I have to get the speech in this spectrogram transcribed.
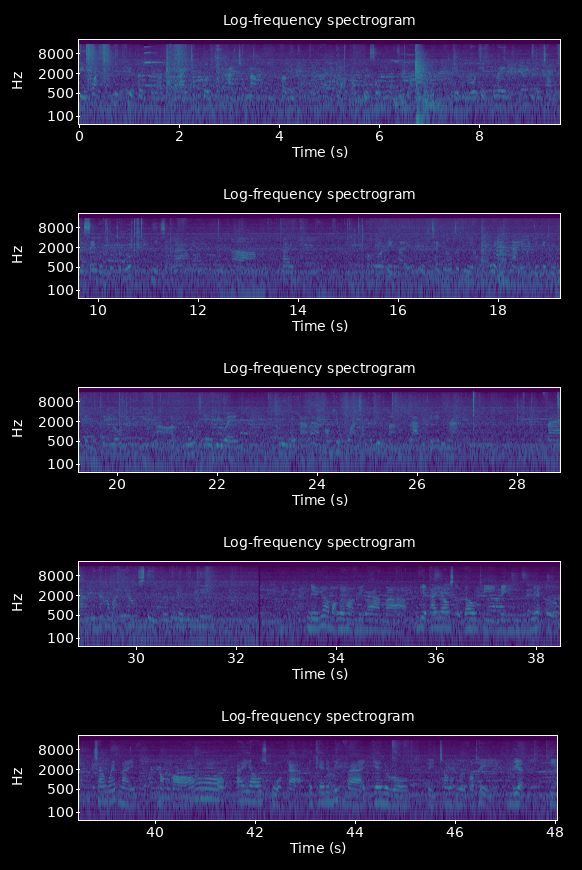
kế hoạch những việc cần phải làm hàng ngày trong tuần trong tháng trong năm. Và mình cảm thấy là cần có một quyển sổ như là rất là hữu ích để mình có thể plan. Mình được chọn người xem một chút trong lúc nhìn giải ra. uh, đây. Mọi người có thể thấy mình take note rất nhiều đây là này và những cái thứ mình cần take note. Đó note everywhere. Mình thấy khá là có hiệu quả trong cái việc mà làm như thế nên là và mình đang học IELTS từ cuối tuần để mình thi. Nếu như là mọi người hỏi mình là mà luyện IELTS ở đâu thì mình luyện ở trang web này. Nó có IELTS của cả academic và general để cho mọi người có thể luyện. Thì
